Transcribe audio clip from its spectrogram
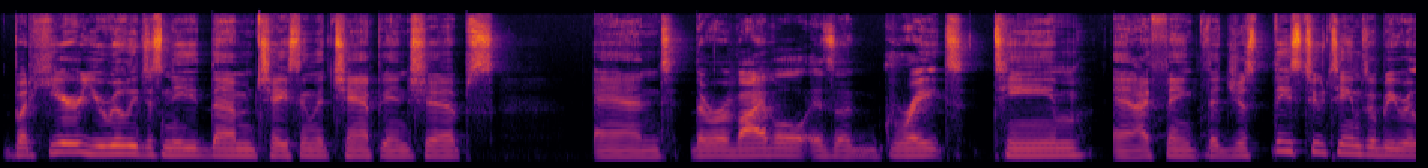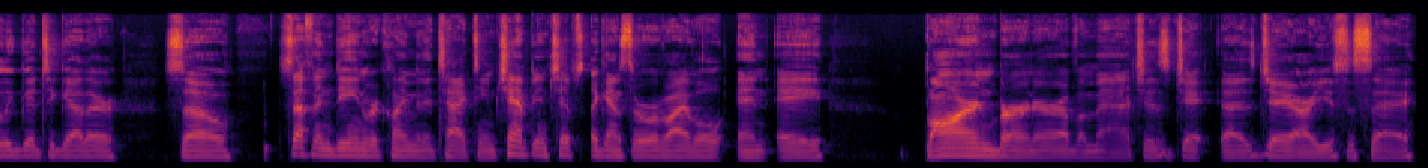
but here you really just need them chasing the championships. And the Revival is a great team. And I think that just these two teams would be really good together. So Seth and Dean reclaiming the tag team championships against the Revival in a barn burner of a match, as, J- as JR used to say.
